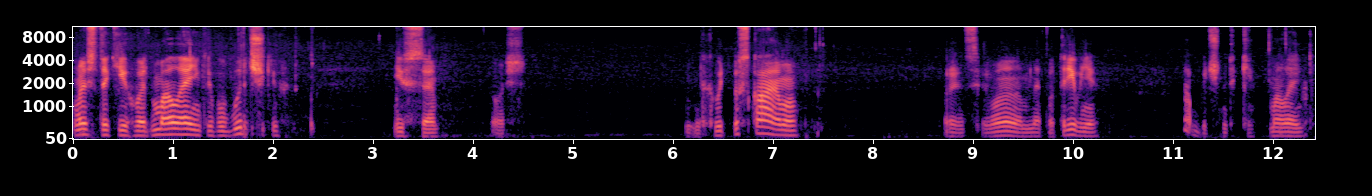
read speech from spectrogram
Ось таких от маленьких бубирчиків. І все. Ось. Їх відпускаємо. В принципі, вони нам не потрібні. Обичні такі маленькі.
